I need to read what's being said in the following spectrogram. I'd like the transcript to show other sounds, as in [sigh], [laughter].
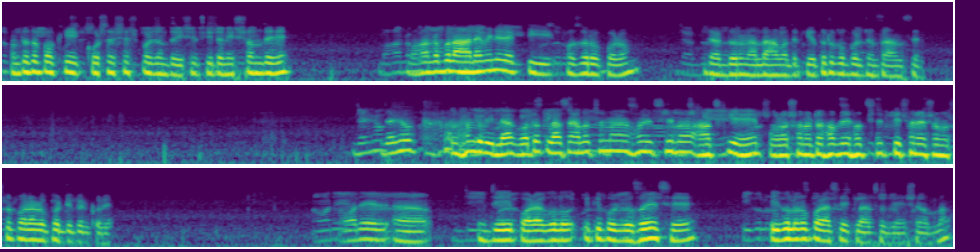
অন্তত পক্ষে কোর্সের শেষ পর্যন্ত এসেছি। এটা নিঃসন্দেহে। মহানবুল আলমিনের একটি ফজর ও করম যার দরুন আল্লাহ আমাদেরকে এতটুকু পর্যন্ত আনছেন। যাই হোক আলহামদুলিল্লাহ গত ক্লাসে আলোচনা হয়েছিল আজকে পড়াশোনাটা হবে হচ্ছে পেছনের সমস্ত পড়ার উপর ডিপেন্ড করে। আমাদের যে পড়াগুলো ইতিপূর্বে হয়েছে এগুলোর উপর আজকে ক্লাস হবে ইনশাআল্লাহ।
